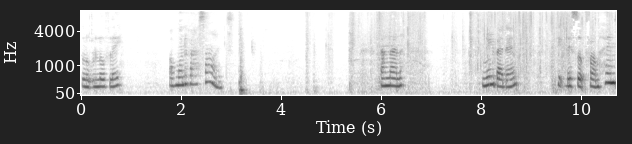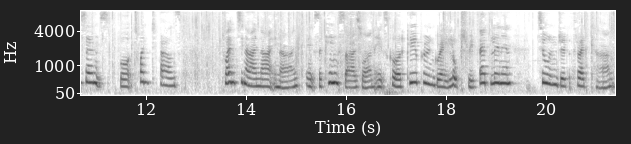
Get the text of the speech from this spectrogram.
look lovely on one of our sides. And then new bedding. Pick this up from HomeSense for 20 pounds 29.99 it's a king size one. It's called Cooper and Gray luxury bed linen 200 thread count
